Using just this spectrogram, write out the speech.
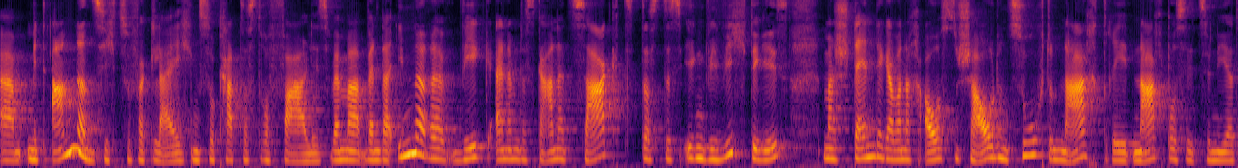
ähm, mit anderen sich zu vergleichen so katastrophal ist. Wenn man, wenn der innere Weg einem das gar nicht sagt, dass das irgendwie wichtig ist, man ständig aber nach außen schaut und sucht und nachdreht, nachpositioniert,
